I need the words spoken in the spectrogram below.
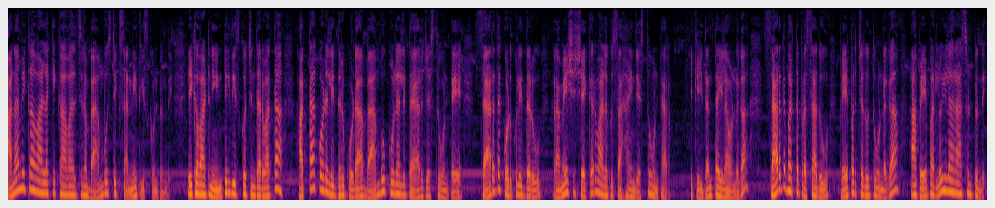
అనామిక వాళ్ళకి కావాల్సిన బ్యాంబూ స్టిక్స్ అన్నీ తీసుకుంటుంది. ఇక వాటిని ఇంటికి తీసుకొచ్చిన తర్వాత అత్తాకోడలిద్దరూ కూడా బ్యాంబూ కూలర్లు తయారు చేస్తూ ఉంటే శారద కొడుకులిద్దరూ రమేష్ శేఖర్ వాళ్ళకు సహాయం చేస్తూ ఉంటారు. ఇక ఇదంతా ఇలా ఉండగా శారద భర్త ప్రసాదు పేపర్ చదువుతూ ఉండగా ఆ పేపర్లో ఇలా రాసుంటుంది.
